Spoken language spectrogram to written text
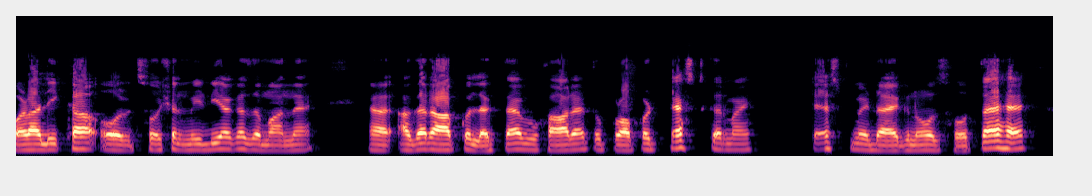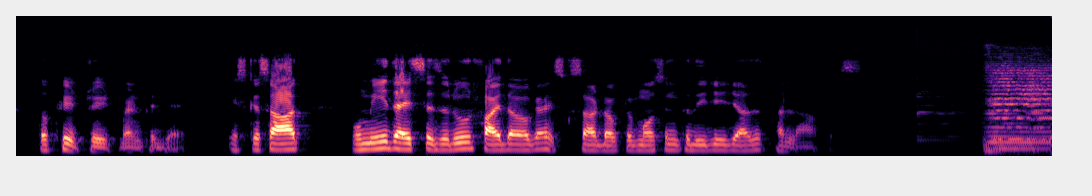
पढ़ा लिखा और सोशल मीडिया का ज़माना है। अगर आपको लगता है बुखार है तो प्रॉपर टेस्ट करवाएँ। टेस्ट में डायग्नोज होता है। तो फिर ट्रीटमेंट पे जाए। इसके साथ उम्मीद है इससे ज़रूर फ़ायदा होगा। इसके साथ डॉक्टर मोहसिन को दीजिए इजाज़त। अल्लाह हाफिज़।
